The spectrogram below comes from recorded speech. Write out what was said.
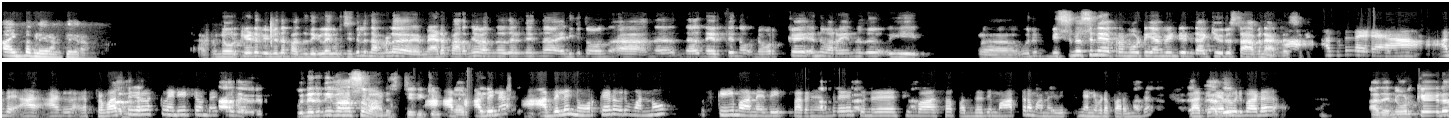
ആ ഇപ്പൊ ക്ലിയർ ആണ് ക്ലിയർ ആണ്. നോർക്കയുടെ വിവിധ പദ്ധതികളെ കുറിച്ച് ഇതിൽ നമ്മൾ മാഡം പറഞ്ഞു വന്നതിൽ നിന്ന് എനിക്ക് തോന്നുന്നു നേരത്തെ നോർക്ക എന്ന് പറയുന്നത് ഈ ഒരു ബിസിനസിനെ പ്രൊമോട്ട് ചെയ്യാൻ വേണ്ടി ഉണ്ടാക്കിയ ഒരു സ്ഥാപനമല്ല പ്രവാസികൾക്ക് പുനരധിവാസമാണ് ശരിക്കും അതിൽ അതിൽ നോർക്കയുടെ ഒരു വൺ ഓഫ് സ്കീമാണ് ഇത് പറഞ്ഞത് പുനരധിവാസ പദ്ധതി മാത്രമാണ് ഞാൻ ഇവിടെ പറഞ്ഞത്. ബാക്കി വേറെ ഒരുപാട് അതെ. നോർക്കയുടെ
